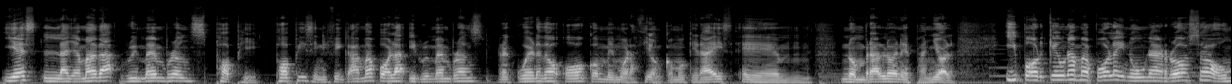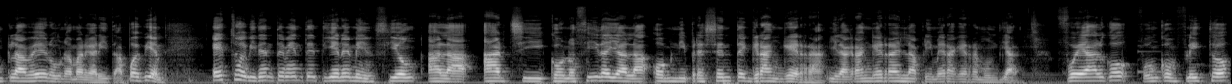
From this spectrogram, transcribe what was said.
y es la llamada Remembrance Poppy. Poppy significa amapola y Remembrance, recuerdo o conmemoración, como queráis em, nombrarlo en español. ¿Y por qué una amapola y no una rosa o un claver o una margarita? Pues bien, esto evidentemente tiene mención a la archiconocida y a la omnipresente Gran Guerra, y la Gran Guerra es la Primera Guerra Mundial. Fue algo, fue un conflicto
